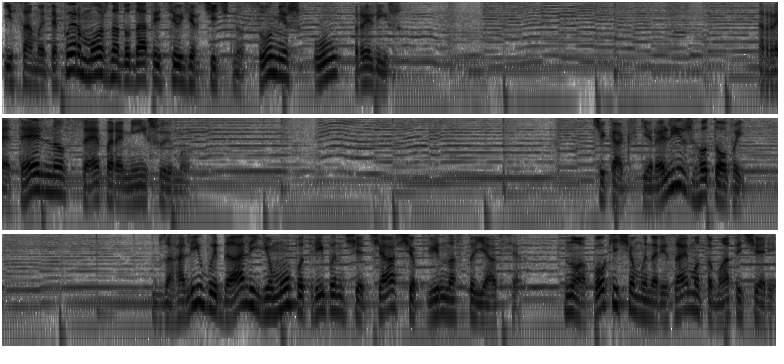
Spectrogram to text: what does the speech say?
І саме тепер можна додати цю гірчичну суміш у реліш. Ретельно все перемішуємо. Чикагський реліш готовий. Взагалі, в ідеалі йому потрібен ще час, щоб він настоявся. Ну а поки що ми нарізаємо томати чері,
